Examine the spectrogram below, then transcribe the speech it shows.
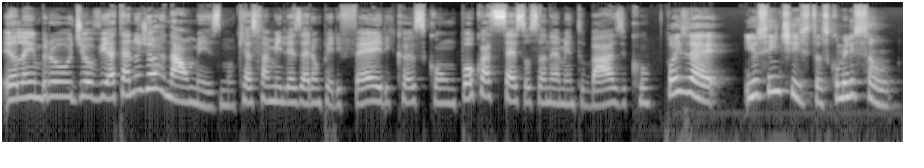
Eu lembro de ouvir até no jornal mesmo que as famílias eram periféricas, com pouco acesso ao saneamento básico. Pois é, e os cientistas, como eles são?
